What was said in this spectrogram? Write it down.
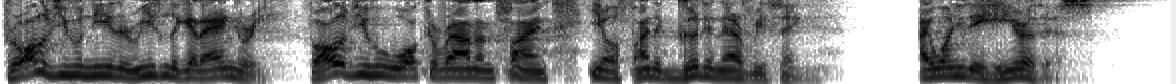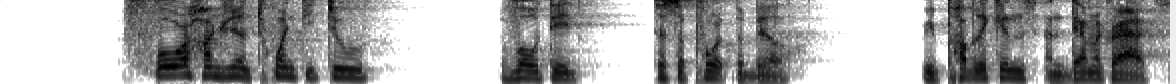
for all of you who need a reason to get angry, for all of you who walk around and find, you know, find the good in everything, I want you to hear this. 422 voted to support the bill. Republicans and Democrats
